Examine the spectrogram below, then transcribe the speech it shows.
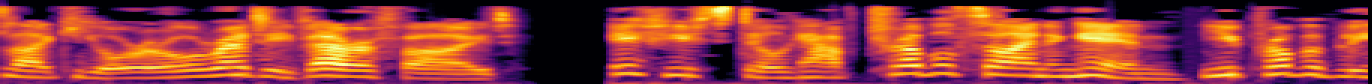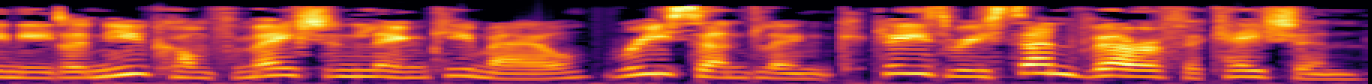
like you're already verified. If you still have trouble signing in, you probably need a new confirmation link email, resend link, please resend verification.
